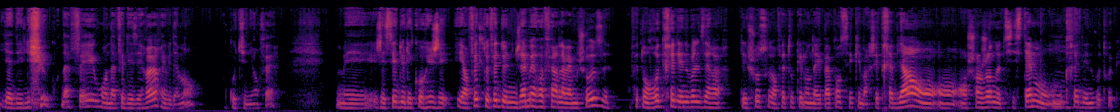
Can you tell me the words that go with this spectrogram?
il y a des lieux qu'on a fait où on a fait des erreurs, évidemment. On continue à en faire. mais j'essaie de les corriger. Et en fait, le fait de ne jamais refaire la même chose, en fait, on recrée des nouvelles erreurs, des choses en fait, auxquelles on n'avait pas pensé qui marchaient très bien. En, changeant notre système, on, mm. crée des nouveaux trucs.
